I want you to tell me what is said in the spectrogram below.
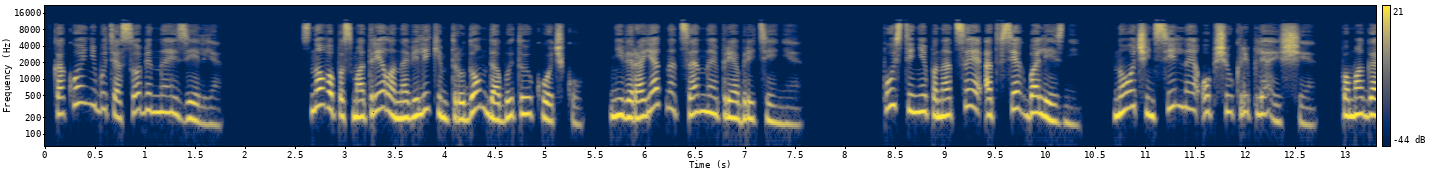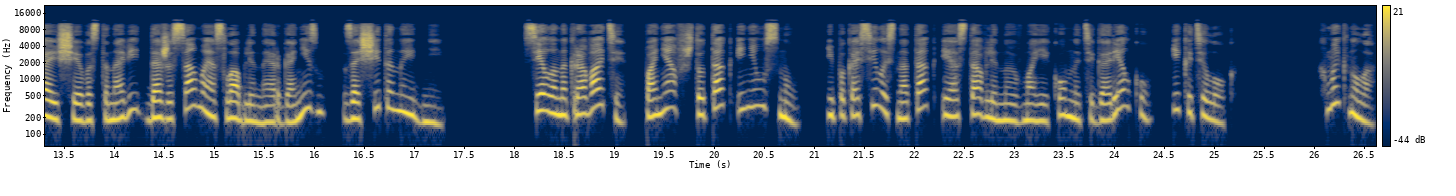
в какое-нибудь особенное зелье. Снова посмотрела на великим трудом добытую кочку, невероятно ценное приобретение. Пусть и не панацея от всех болезней, но очень сильное общеукрепляющее, помогающая восстановить даже самый ослабленный организм за считанные дни. Села на кровати, поняв, что так и не усну, и покосилась на так и оставленную в моей комнате горелку и котелок. Хмыкнула,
